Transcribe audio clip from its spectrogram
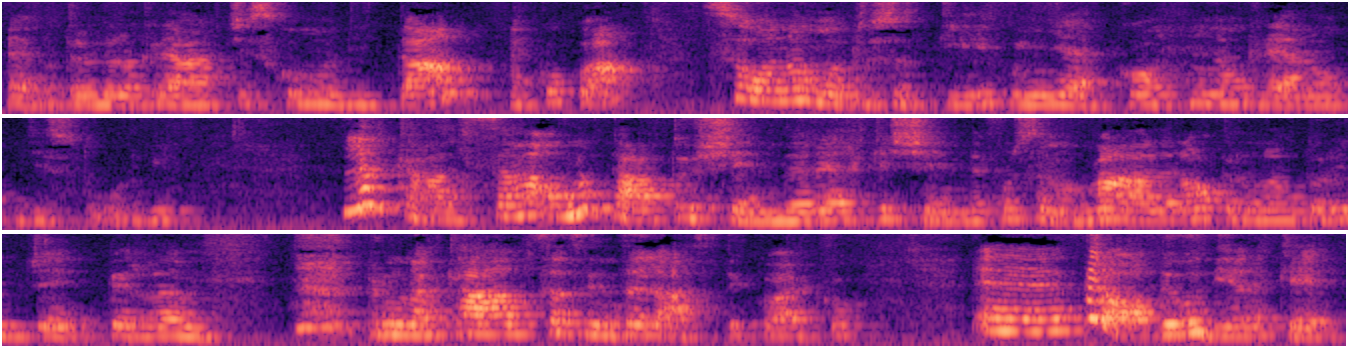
eh, potrebbero crearci scomodità. Ecco qua. Sono molto sottili quindi ecco non creano disturbi la calza ho notato scendere, che scende, forse è normale, no? Per un per, per, una calza senza elastico, ecco. Eh, però devo dire che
